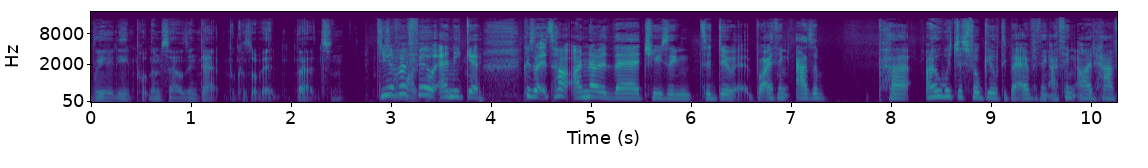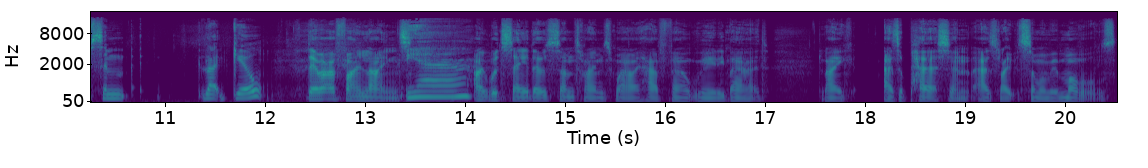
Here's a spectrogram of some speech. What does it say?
really put themselves in debt because of it. But Do you ever feel problem. any guilt? Because it's hard. I know they're choosing to do it, but I think as a per, I always just feel guilty about everything. I think I'd have some like guilt. There are fine lines. Yeah. I would say there was some times where I have felt really bad, like as a person, as like someone with morals.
